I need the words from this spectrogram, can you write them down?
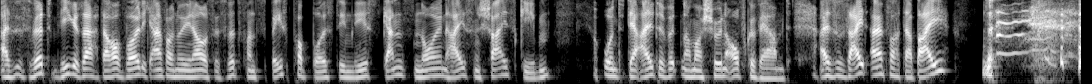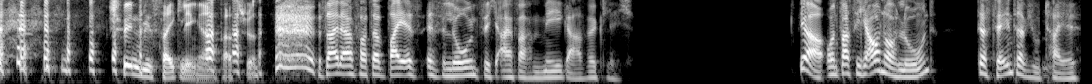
Also es wird, wie gesagt, darauf wollte ich einfach nur hinaus. Es wird von Space Pop Boys demnächst ganz neuen heißen Scheiß geben und der alte wird nochmal schön aufgewärmt. Also seid einfach dabei. schön Recycling, ja, passt schon. seid einfach dabei. Es, es lohnt sich einfach mega, wirklich. Ja, und was sich auch noch lohnt, das ist der Interviewteil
